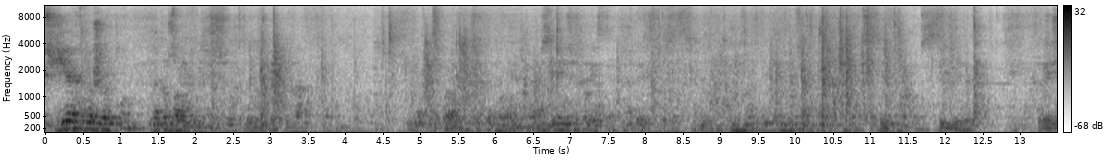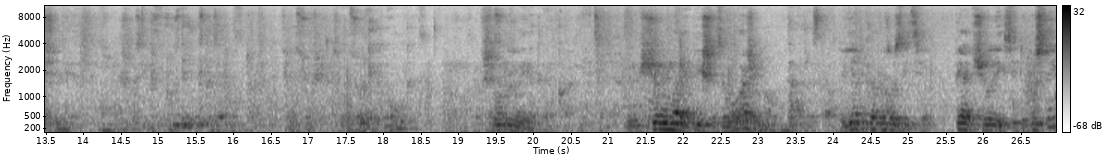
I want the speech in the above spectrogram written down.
Ще хто що на компанію сильні, хрещені. Шановні, якщо немає більше зауважень, то є така пропозиція. П'ять чоловік сі допустити,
